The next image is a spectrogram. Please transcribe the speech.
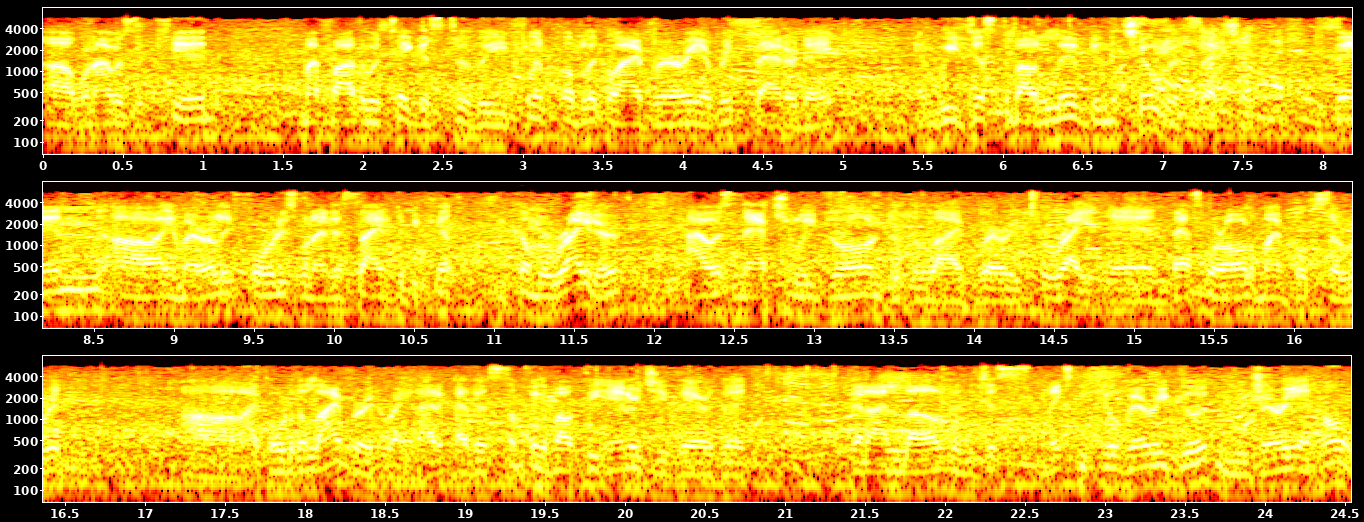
Uh, when I was a kid, my father would take us to the Flint Public Library every Saturday, and we just about lived in the children's section. Then, uh, in my early 40s, when I decided to become, become a writer, I was naturally drawn to the library to write, and that's where all of my books are written. Uh, I go to the library to write. I, I, there's something about the energy there that that I love, and just makes me feel very good and very at home.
